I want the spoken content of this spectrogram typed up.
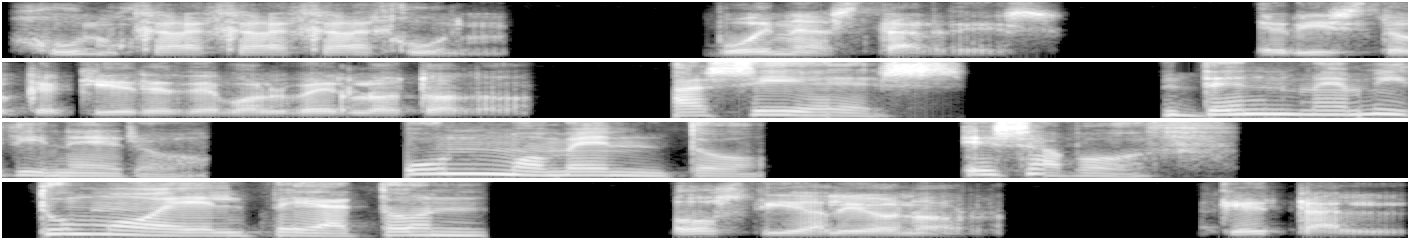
Jun ja ja ja jun. Buenas tardes. He visto que quiere devolverlo todo. Así es. Denme mi dinero. Un momento. Esa voz. Tumo el peatón. Hostia, Leonor. ¿Qué tal?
